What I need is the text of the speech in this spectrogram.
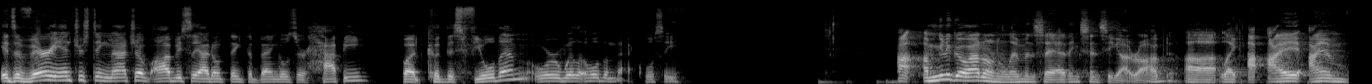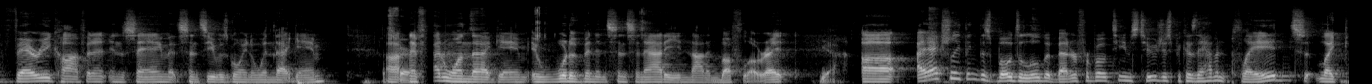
it's a very interesting matchup. Obviously, I don't think the Bengals are happy, but could this fuel them or will it hold them back? We'll see. I, am gonna go out on a limb and say I think Cincy got robbed. Uh, like I, I am very confident in saying that Cincy was going to win that game. Uh, and if I'd won that game, it would have been in Cincinnati, not in Buffalo, right? Yeah. Uh, I actually think this bodes a little bit better for both teams too, just because they haven't played. So, like,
